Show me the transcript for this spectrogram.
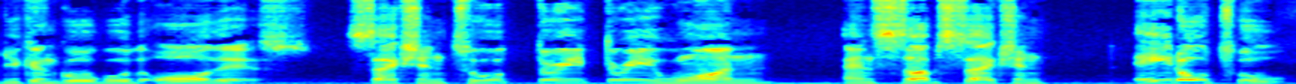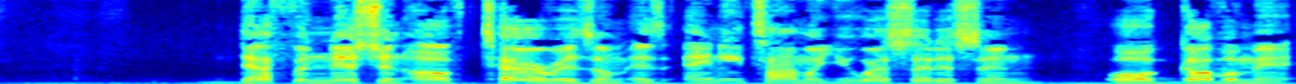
you can Google all this. Section 2331 and subsection 802 definition of terrorism is any time a U.S. citizen or government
